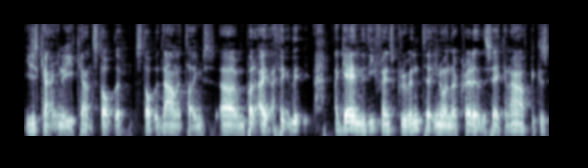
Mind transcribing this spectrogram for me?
you just can't, you know, you can't stop the stop the dam at times. Um, but I, I think that again, the defense grew into it, you know, in their credit the second half because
